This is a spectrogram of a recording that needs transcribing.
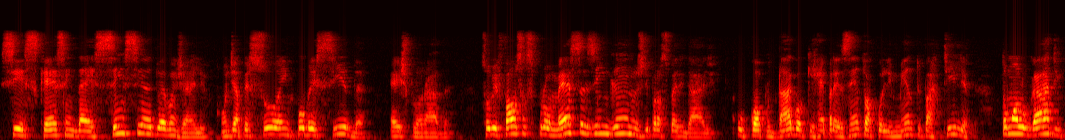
se esquecem da essência do Evangelho, onde a pessoa empobrecida é explorada, sob falsas promessas e enganos de prosperidade. O copo d'água que representa o acolhimento e partilha toma lugar de,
